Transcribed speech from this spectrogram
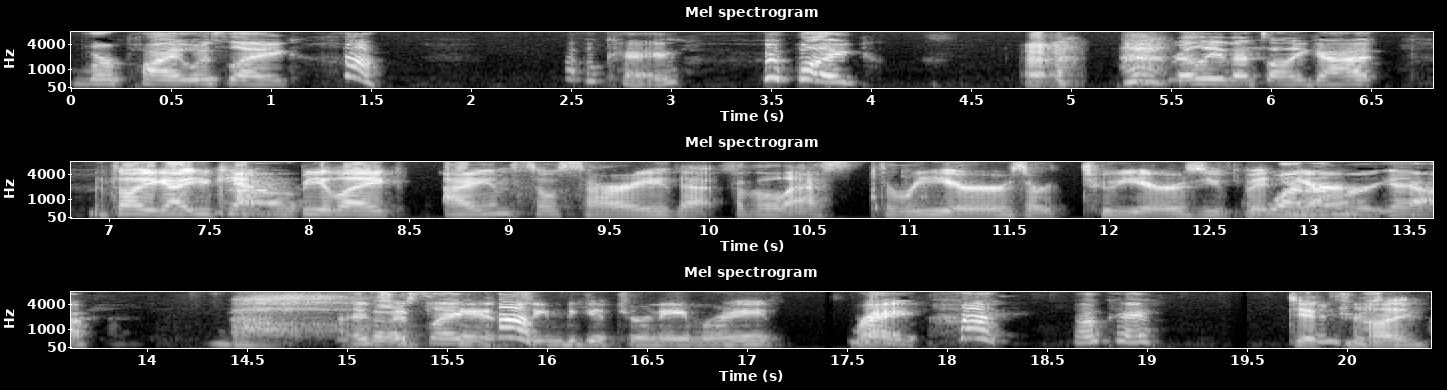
reply was like huh okay like really that's all you got That's all you got. You can't Uh, be like, I am so sorry that for the last three years or two years you've been whatever here. yeah Oh, it's That just I like can't huh, seem to get your name right. right huh, okay dick nut. interesting.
